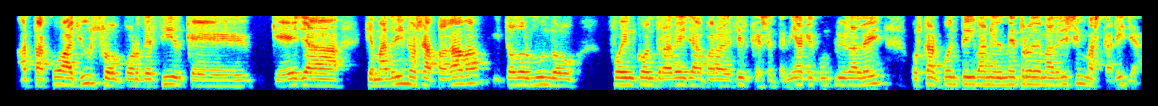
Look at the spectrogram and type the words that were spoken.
atacó a Ayuso por decir que, que ella, que Madrid no se apagaba y todo el mundo fue en contra de ella para decir que se tenía que cumplir la ley, Oscar Puente iba en el metro de Madrid sin mascarilla.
